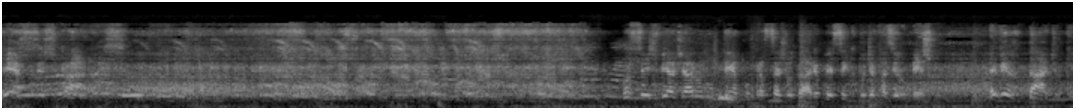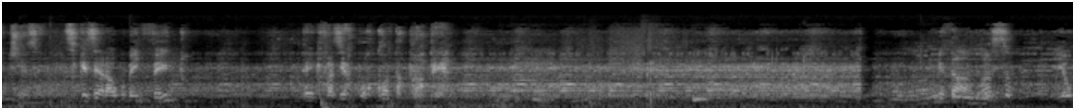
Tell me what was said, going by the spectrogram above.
Esses caras. Vocês viajaram no tempo para se ajudar. Eu pensei que podia fazer o mesmo. É verdade o que dizem. Se quiser algo bem feito, tem que fazer por conta própria. me dá a lança e eu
